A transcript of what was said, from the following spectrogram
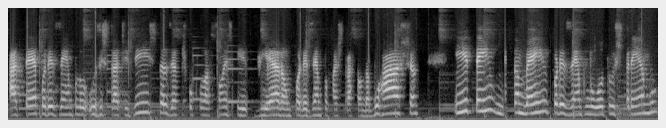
até, por exemplo, os extrativistas e as populações que vieram, por exemplo, com a extração da borracha. E tem também, por exemplo, no outro extremo,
